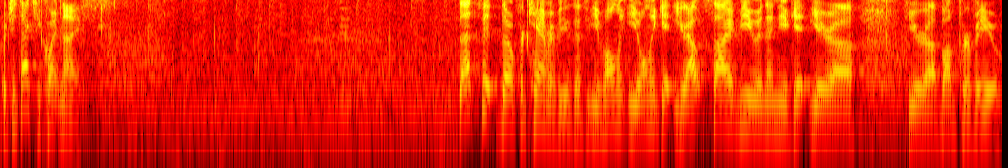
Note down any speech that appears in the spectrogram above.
which is actually quite nice. That's it though for camera views. It's, you've only you only get your outside view, and then you get your uh, your uh, bumper view.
